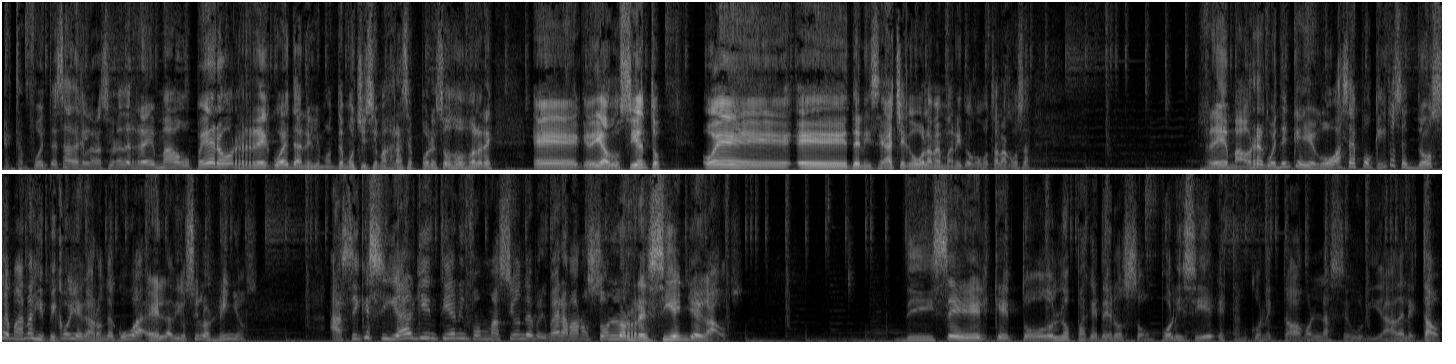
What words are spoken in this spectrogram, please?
Están fuertes esas declaraciones de Rey Mao, pero recuerda, Nelly Monte, muchísimas gracias por esos dos dólares. Eh, que diga, 200. Oye, eh, Denise H, que volame, hermanito, ¿cómo está la cosa? Rey Mao, recuerden que llegó hace poquito, hace dos semanas y pico llegaron de Cuba, él, la Dios y los niños. Así que si alguien tiene información de primera mano, son los recién llegados. Dice él que todos los paqueteros son policías que están conectados con la seguridad del Estado.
